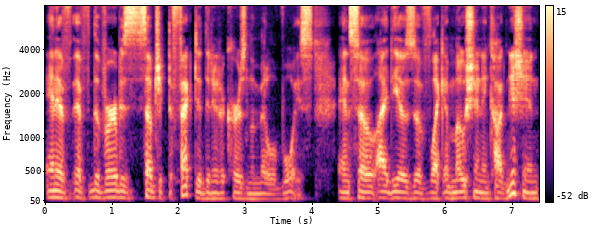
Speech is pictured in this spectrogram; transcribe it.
And if if the verb is subject affected then it occurs in the middle of voice. And so ideas of like emotion and cognition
